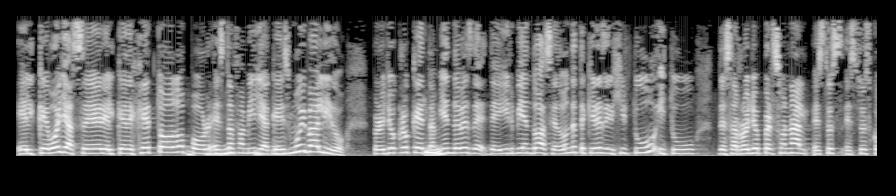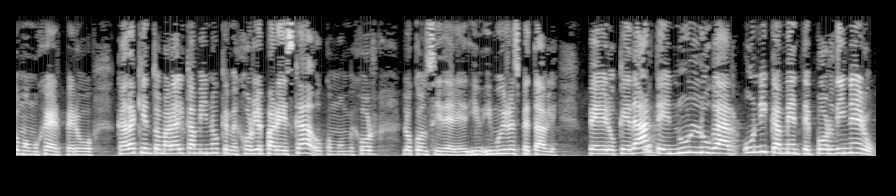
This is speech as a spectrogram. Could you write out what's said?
el que voy a hacer, el que dejé todo por esta familia, que es muy válido, pero yo creo que también debes de, ir viendo hacia dónde te quieres dirigir tú y tu desarrollo personal. Esto es, esto es como mujer, pero cada quien tomará el camino que mejor le parezca o como mejor lo considere y, y muy respetable. Pero quedarte en un lugar únicamente por dinero,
